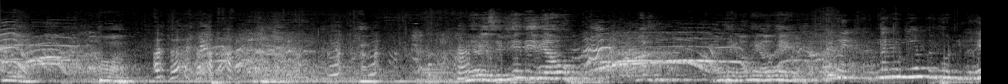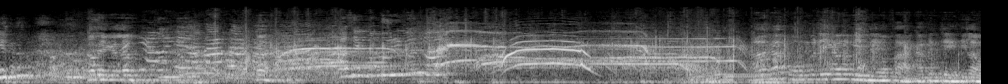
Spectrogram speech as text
ไม่อยากพ่อครับไม่เอาอย่าซีเรียสดิไม่เอาร้องเพลงร้องเพลงร้องเพลงนั่งเงียบกันหมดเลยร้องเพลงกันเร็วอะเอาเสียงปรบมือด้วยนะคะเอาละครับผมวันนี้ครับเรามีเพลงมาฝากครับเป็นเพลงที่เรา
